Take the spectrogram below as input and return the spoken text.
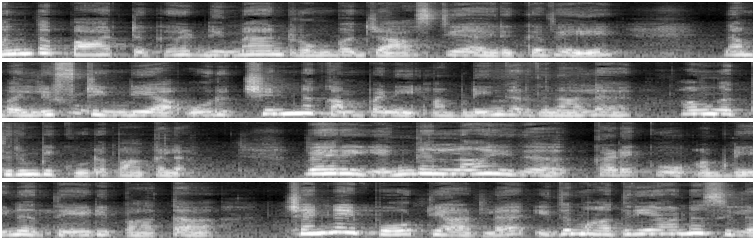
அந்த பார்ட்டுக்கு டிமாண்ட் ரொம்ப ஜாஸ்தியாக இருக்கவே நம்ம லிஃப்ட் இந்தியா ஒரு சின்ன கம்பெனி அப்படிங்கிறதுனால அவங்க திரும்பி கூட பார்க்கல. வேறு எங்கெல்லாம் இது கிடைக்கும் அப்படின்னு தேடி பார்த்தா சென்னை போர்ட்யார்டில் இது மாதிரியான சில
